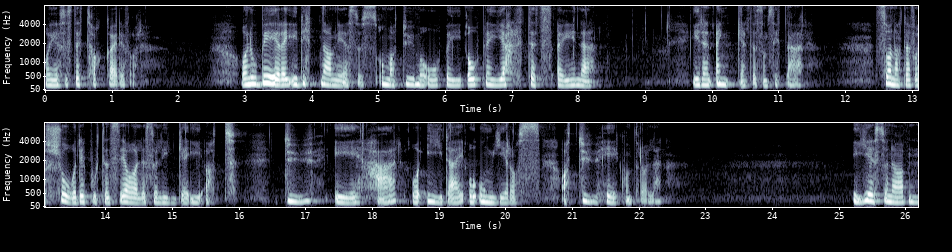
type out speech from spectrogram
Og Jesus, det takker jeg deg for. Og nå ber jeg i ditt navn, Jesus, om at du må åpne hjertets øyne i den enkelte som sitter her. Sånn at de får se det potensialet som ligger i at du er her og i deg og omgir oss. At du har kontrollen. I Jesu navn.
